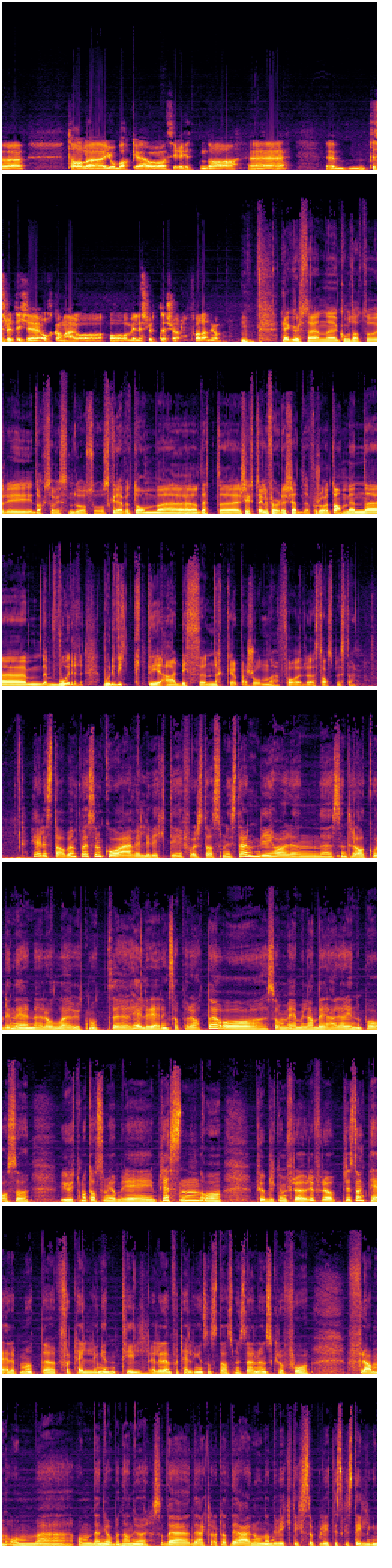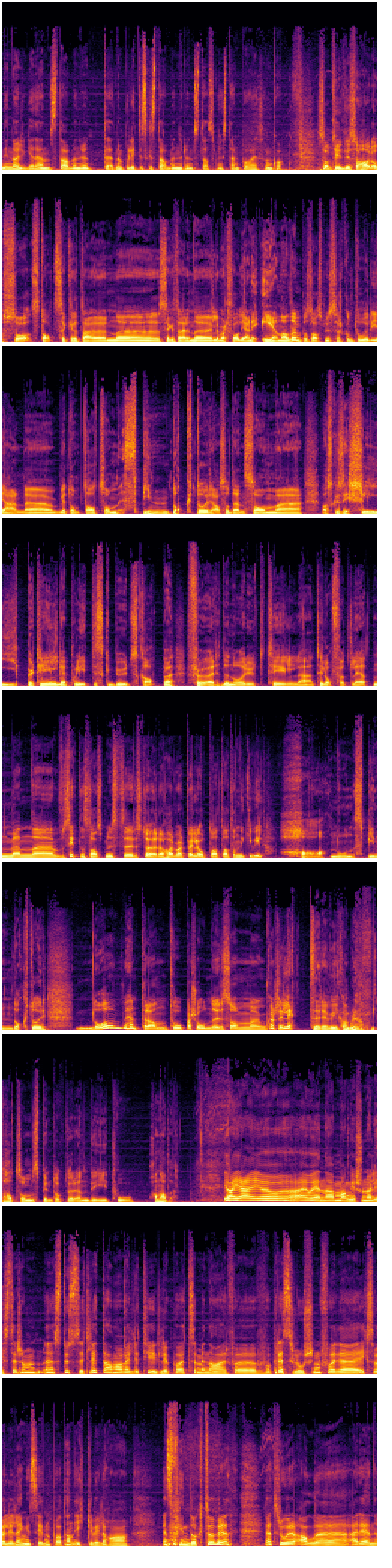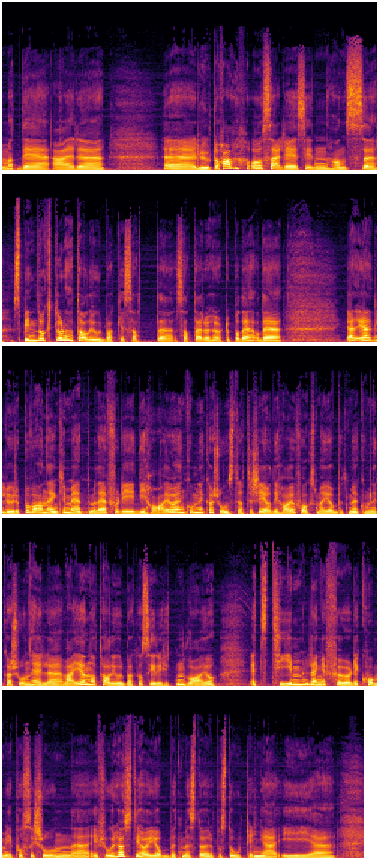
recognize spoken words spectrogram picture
Tale Jordbakke og Siri Hytten da til slutt ikke orka mer og, og ville slutte sjøl fra den jobben. Mm. Hege Ulstein, kommentator i Dagsavisen. Du har også skrevet om uh, dette skiftet, eller før det skjedde for så vidt. da. Men hvor, hvor viktig er disse nøkkelpersonene for statsministeren? Hele staben på SMK er veldig viktig for statsministeren. De har en eh, sentral koordinerende rolle ut mot eh, hele regjeringsapparatet, og som Emil André her er inne på, også ut mot oss som jobber i pressen og publikum for øvrig, for å presentere på en måte fortellingen til, eller den fortellingen som statsministeren ønsker å få fram om, eh, om den jobben han gjør. Så det, det, er klart at det er noen av de viktigste politiske stillingene i Norge, den, rundt, den politiske staben rundt statsministeren på SMK. Samtidig så har også statssekretærene, eller i hvert fall gjerne én av dem på statsministers kontor, gjerne blitt omtalt som spinndoktor. Altså den som eh, hva skal si, sliper til det politiske budskapet før det når ut til, eh, til offentligheten. Men uh, sittende statsminister Støre har vært veldig opptatt av at han ikke vil ha noen spinndoktor. Nå henter han to personer som kanskje lettere vil kan bli omtalt som spinndoktor enn de to han hadde. Ja, jeg er jo en av mange journalister som eh, stusset litt. da Han var veldig tydelig på et seminar for, for Presselosjen for eh, ikke så veldig lenge siden på at han ikke ville ha en spinndoktor. Jeg, jeg tror alle er enige om at det er uh, lurt å ha, og særlig siden hans spinndoktor, Tale Jordbakke, satt, satt der og hørte på det. og det jeg, jeg, lurer på hva han egentlig mente med det. fordi De har jo en kommunikasjonsstrategi, og de har jo folk som har jobbet med kommunikasjon hele veien. og Tale Jordbakke og Siri Hytten var jo et team lenge før de kom i posisjon eh, i fjor høst. De har jo jobbet med Støre på Stortinget i, eh,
